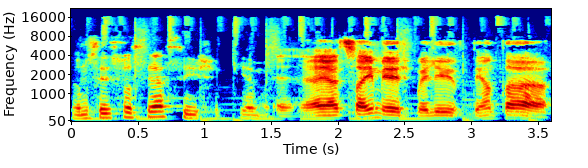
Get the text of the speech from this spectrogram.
Eu não sei se você assiste. É... É, é isso aí mesmo. Ele tenta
